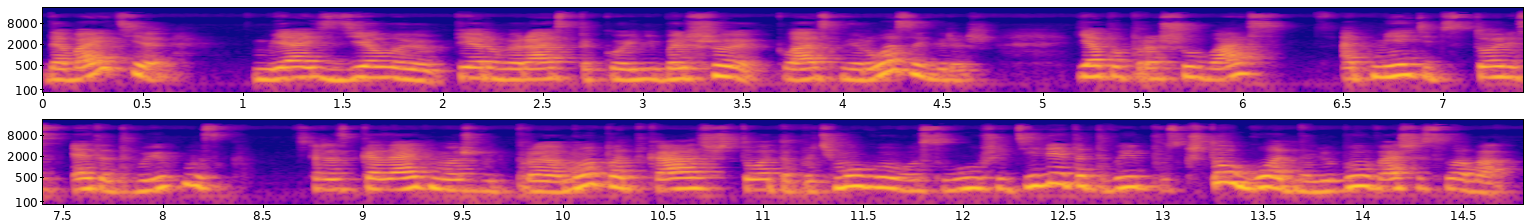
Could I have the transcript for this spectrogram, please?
Давайте я сделаю первый раз такой небольшой классный розыгрыш. Я попрошу вас отметить в сторис этот выпуск рассказать, может быть, про мой подкаст, что-то, почему вы его слушаете, или этот выпуск, что угодно, любые ваши слова.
